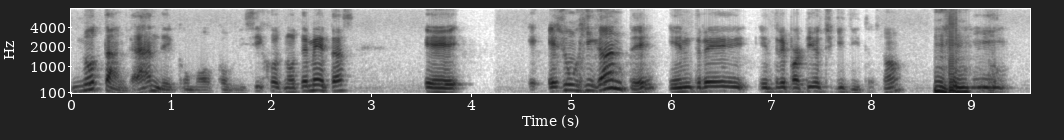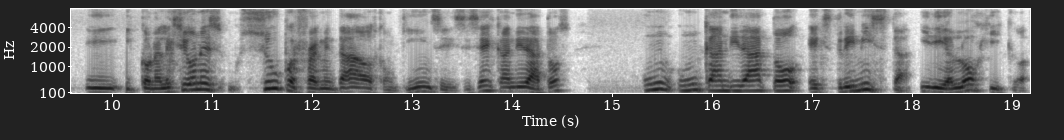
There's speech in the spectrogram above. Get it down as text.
no tan grande como con mis hijos no te metas, eh, es un gigante entre, entre partidos chiquititos, ¿no? y, y, con elecciones súper fragmentadas, con 15, 16 candidatos, un, candidato extremista, ideológico,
